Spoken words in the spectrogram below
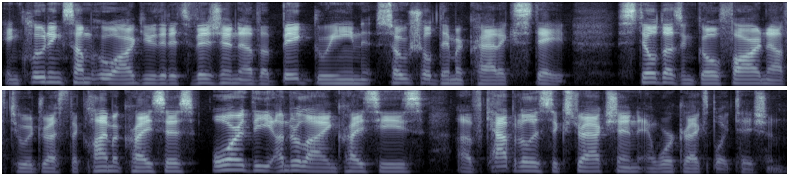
including some who argue that its vision of a big green social democratic state still doesn't go far enough to address the climate crisis or the underlying crises of capitalist extraction and worker exploitation.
